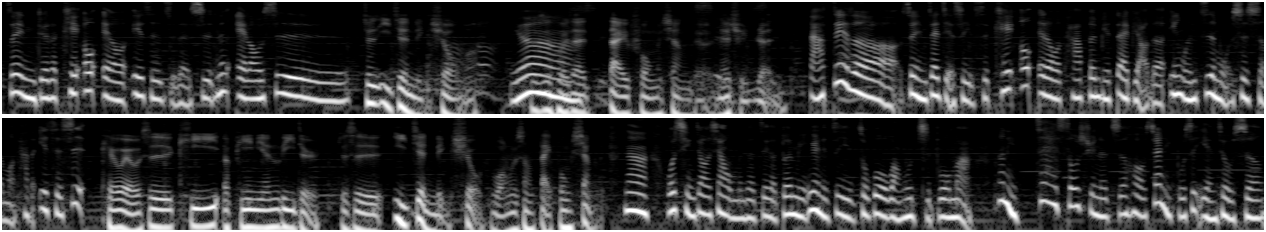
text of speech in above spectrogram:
所以你觉得 KOL 意思指的是那个 L 是就是意见领袖吗？就是会在带风向的那群人。答对了，所以你再解释一次，KOL 它分别代表的英文字母是什么？它的意思是 KOL 是 Key Opinion Leader，就是意见领袖，网络上带风向的。那我请教一下我们的这个敦明，因为你自己做过网络直播嘛，那你在搜寻了之后，虽然你不是研究生。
